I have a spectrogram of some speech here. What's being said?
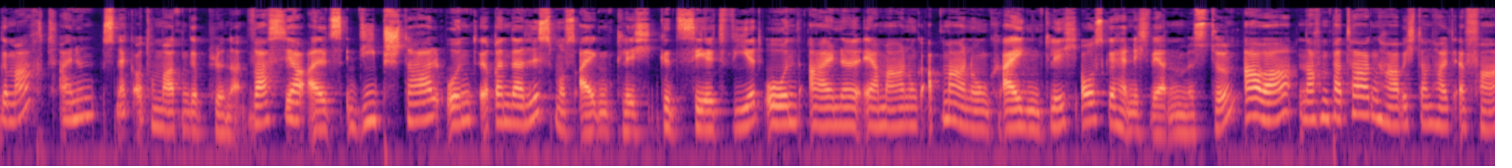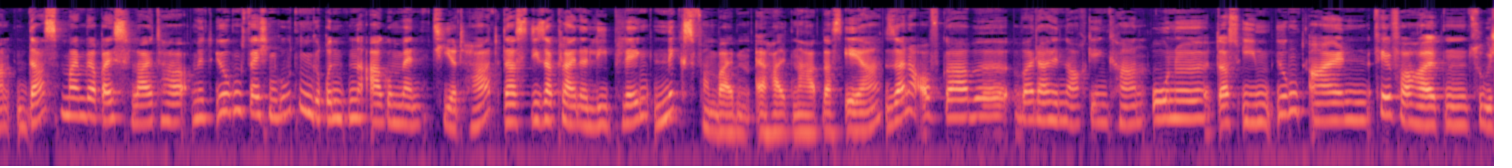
gemacht, einen Snackautomaten geplündert, was ja als Diebstahl und Randalismus eigentlich gezählt wird und eine Ermahnung, Abmahnung eigentlich ausgehändigt werden müsste. Aber nach ein paar Tagen habe ich dann halt erfahren, dass mein Bereichsleiter mit irgendwelchen guten Gründen argumentiert hat, dass dieser kleine Liebling nichts von beiden erhalten hat, dass er seiner Aufgabe weiterhin nachgehen kann, ohne dass ihm irgendein Fehlverhalten zugeschrieben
